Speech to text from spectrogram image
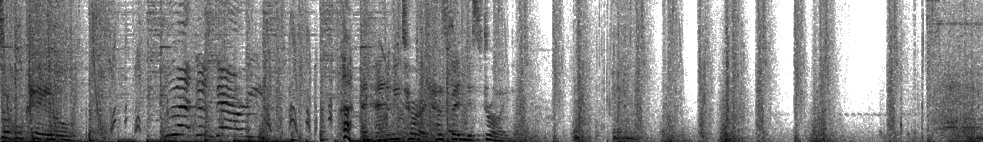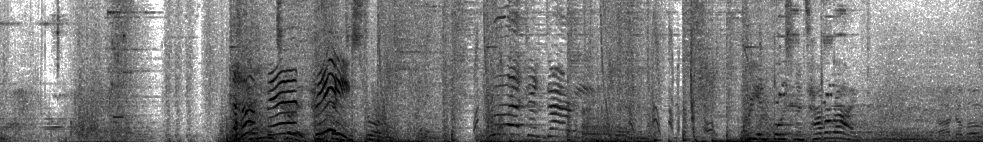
Double KO. Legendary! An enemy turret has been destroyed. Reinforcements have arrived. Agamotto,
